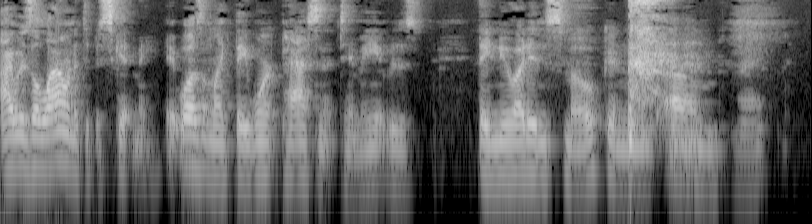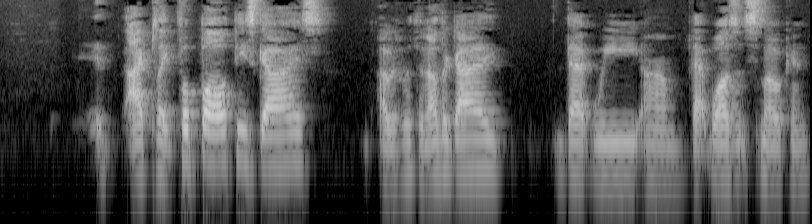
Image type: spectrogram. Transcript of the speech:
I was allowing it to skip me. It wasn't like they weren't passing it to me. It was they knew I didn't smoke, and um, right. I played football with these guys. I was with another guy that we um, that wasn't smoking,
